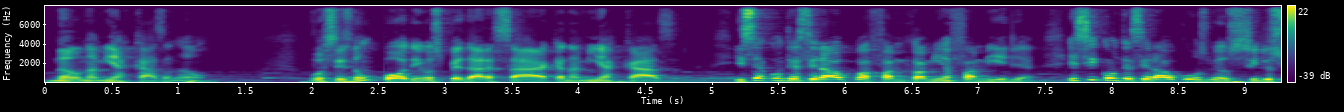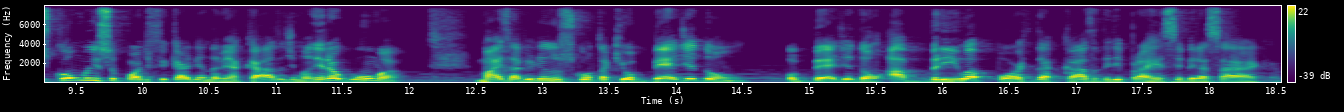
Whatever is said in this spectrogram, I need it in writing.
Não, na minha casa não. Vocês não podem hospedar essa arca na minha casa. E se acontecer algo com a, com a, minha família? E se acontecer algo com os meus filhos, como isso pode ficar dentro da minha casa? De maneira alguma. Mas a Bíblia nos conta que Obed-Edom Obed-Edom abriu a porta da casa dele para receber essa arca.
